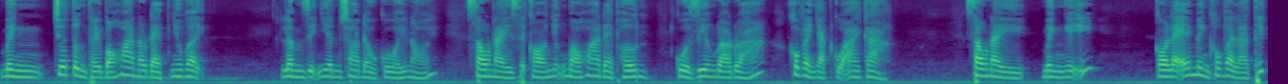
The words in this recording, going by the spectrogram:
Mình chưa từng thấy bó hoa nào đẹp như vậy. Lâm Dị Nhiên xoa đầu cô ấy nói. Sau này sẽ có những bó hoa đẹp hơn, của riêng đoá đoá, không phải nhặt của ai cả. Sau này mình nghĩ có lẽ mình không phải là thích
